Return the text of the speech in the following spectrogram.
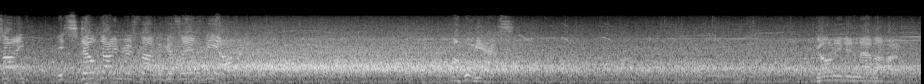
well. It's still dangerous though because there's the up. Oh yes. Goalie didn't have a hope.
